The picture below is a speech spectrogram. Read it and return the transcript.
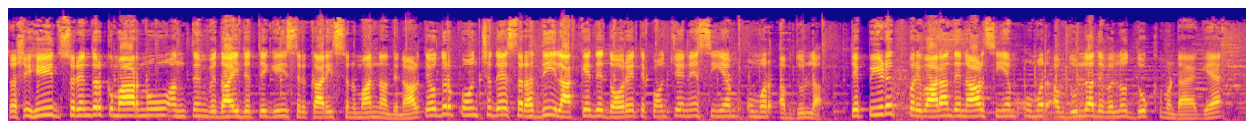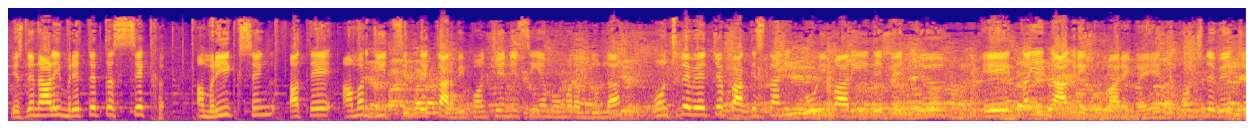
ਤਾਂ ਸ਼ਹੀਦ ਸੁਰਿੰਦਰ ਕੁਮਾਰ ਨੂੰ ਅੰਤਿਮ ਵਿਦਾਈ ਦਿੱਤੀ ਗਈ ਸਰਕਾਰੀ ਸਨਮਾਨਾਂ ਦੇ ਨਾਲ ਤੇ ਉਧਰ ਪੁੰਛ ਦੇ ਸਰਹੱਦੀ ਇਲਾਕੇ ਦੇ ਦੌਰੇ ਤੇ ਪਹੁੰਚੇ ਨੇ ਸੀਐਮ ਉਮਰ ਅਬਦੁੱਲਾ ਤੇ ਪੀੜਤ ਪਰਿਵਾਰਾਂ ਦੇ ਨਾਲ ਸੀਐਮ ਉਮਰ ਅਬਦੁੱਲਾ ਦੇ ਵੱਲੋਂ ਦੁੱਖ ਵੰਡਾਇਆ ਗਿਆ ਹੈ। ਇਸ ਦੇ ਨਾਲ ਹੀ ਮ੍ਰਿਤਕ ਸਿੱਖ ਅਮਰੀਕ ਸਿੰਘ ਅਤੇ ਅਮਰਜੀਤ ਸਿੰਘ ਦੇ ਘਰ ਵੀ ਪਹੁੰਚੇ ਨੇ ਸੀਐਮ ਉਮਰ ਅਬਦੁੱਲਾ। ਪੁੰਛ ਦੇ ਵਿੱਚ ਪਾਕਿਸਤਾਨੀ ਗੋਲੀਮਾਰੀ ਦੇ ਵਿੱਚ ਇਹ ਕਈ ਨਾਗਰਿਕ ਮਾਰੇ ਗਏ ਤੇ ਪੁੰਛ ਦੇ ਵਿੱਚ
